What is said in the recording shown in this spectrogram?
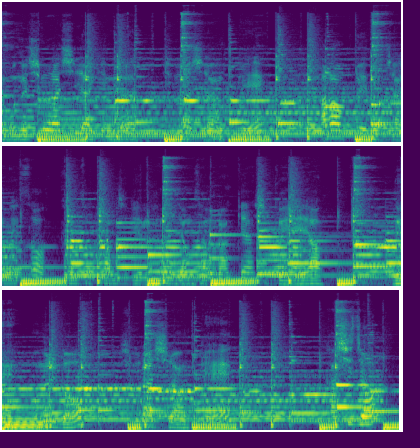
오늘 시우라시 이야기는 시우라시와 함께 하간포 해수장에서 금속 탐지기를 하는 영상을 함께 하실 거예요. 네, 오늘도 시우라 씨와 함께 가시죠.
